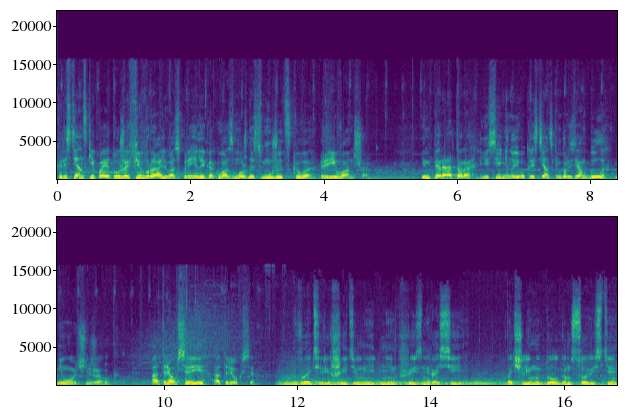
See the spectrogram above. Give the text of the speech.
Крестьянские поэты уже февраль восприняли как возможность мужицкого реванша. Императора Есенину его крестьянским друзьям было не очень жалко. Отрекся и отрекся. В эти решительные дни в жизни России почли мы долгом совести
